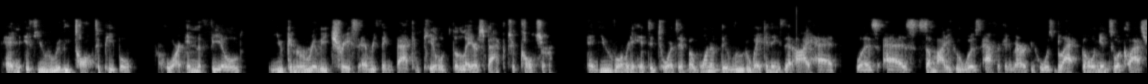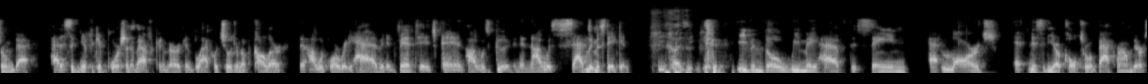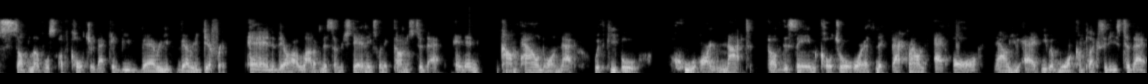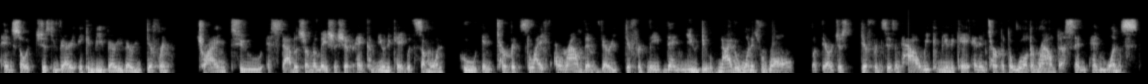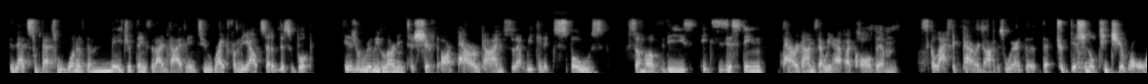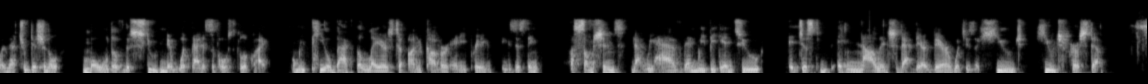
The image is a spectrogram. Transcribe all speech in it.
And if you really talk to people who are in the field, you can really trace everything back and peel the layers back to culture. And you've already hinted towards it, but one of the rude awakenings that I had was as somebody who was African American, who was black, going into a classroom that had a significant portion of African American, black, or children of color that I would already have an advantage and I was good. And then I was sadly mistaken because even though we may have the same at large ethnicity or cultural background, there are sub levels of culture that can be very, very different. And there are a lot of misunderstandings when it comes to that. And then compound on that with people who are not of the same cultural or ethnic background at all, now you add even more complexities to that. And so it's just very, it can be very, very different trying to establish a relationship and communicate with someone who interprets life around them very differently than you do. Neither one is wrong, but there are just differences in how we communicate and interpret the world around us. And, and once that's, that's one of the major things that I dive into right from the outset of this book is really learning to shift our paradigm so that we can expose some of these existing paradigms that we have. I call them scholastic paradigms where the, the traditional teacher role and that traditional mold of the student and what that is supposed to look like. When we peel back the layers to uncover any pre-existing assumptions that we have, then we begin to it just acknowledge that they're there, which is a huge, huge first step.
